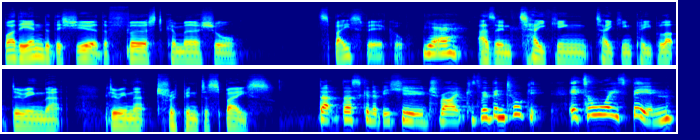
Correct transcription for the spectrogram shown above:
by the end of this year the first commercial space vehicle. Yeah. as in taking taking people up doing that doing that trip into space That that's going to be huge, right? Because we've been talking. It's always been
